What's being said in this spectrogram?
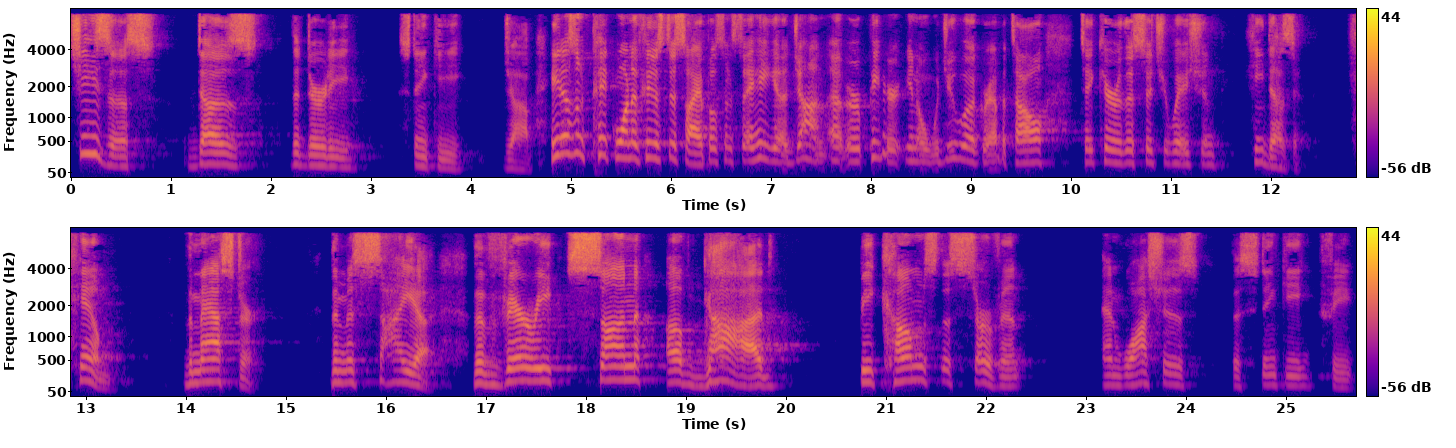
Jesus does the dirty, stinky job. He doesn't pick one of his disciples and say, hey, uh, John, uh, or Peter, you know, would you uh, grab a towel, take care of this situation? He does it. Him, the Master, the Messiah, the very Son of God, becomes the servant and washes the stinky feet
